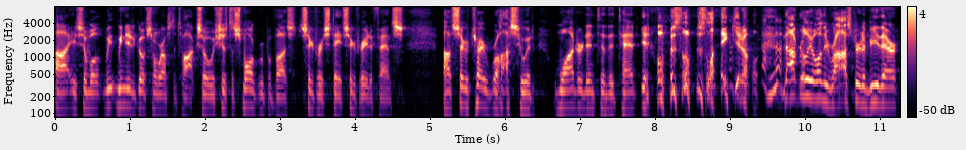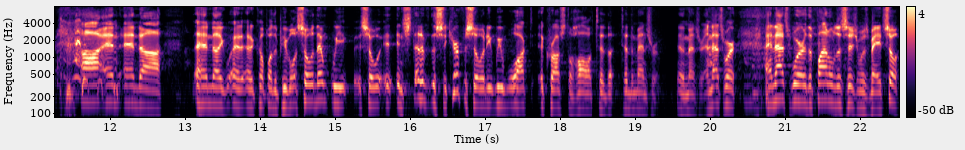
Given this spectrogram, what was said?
uh, he said, "Well, we, we need to go somewhere else to talk." So it was just a small group of us: Secretary of State, Secretary of Defense. Uh, Secretary Ross, who had wandered into the tent, you know, was, was like, you know, not really on the roster to be there, uh, and and uh, and, and a couple other people. So then we, so instead of the secure facility, we walked across the hall to the to the men's room, the men's room, and that's where, and that's where the final decision was made. So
